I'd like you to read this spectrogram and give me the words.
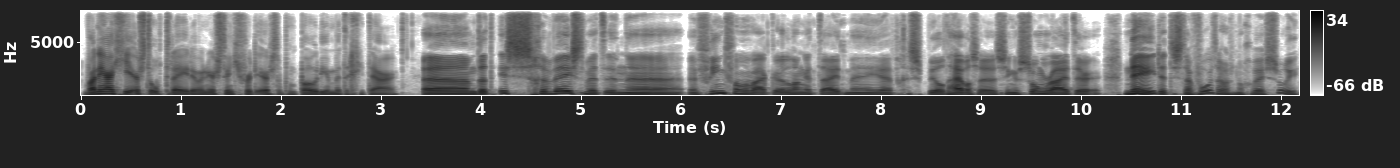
Wanneer had je je eerste optreden? Wanneer stond je voor het eerst op een podium met de gitaar? Ehm, dat is geweest met een, eh, een vriend van me waar ik een lange tijd mee heb gespeeld. Hij was een singer-songwriter. Nee, dat is daarvoor trouwens nog geweest, sorry.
